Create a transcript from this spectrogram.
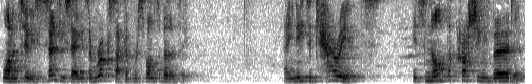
1 and 2. He's essentially saying it's a rucksack of responsibility. And you need to carry it. It's not the crushing burden,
